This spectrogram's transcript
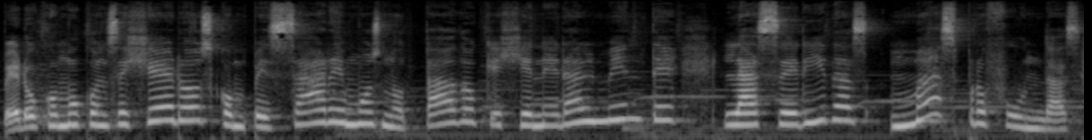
Pero como consejeros con pesar hemos notado que generalmente las heridas más profundas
